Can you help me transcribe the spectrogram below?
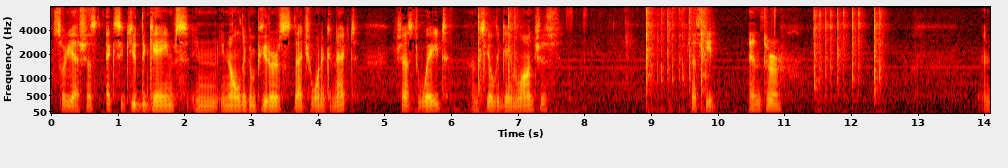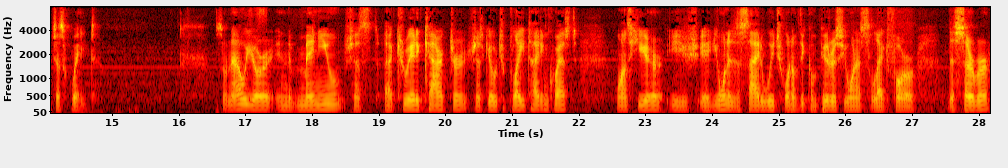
so yeah just execute the games in in all the computers that you want to connect. Just wait until the game launches. Just hit enter. And just wait. So now you're in the menu just uh, create a character just go to play Titan Quest once here you uh, you want to decide which one of the computers you want to select for the server.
